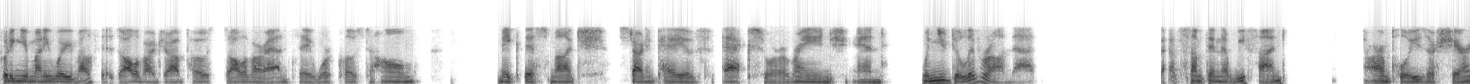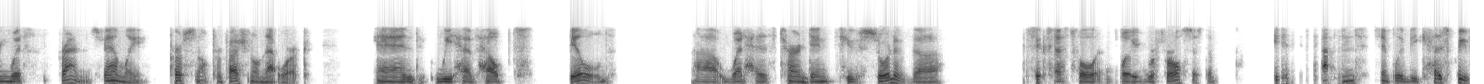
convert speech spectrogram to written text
putting your money where your mouth is. All of our job posts, all of our ads say work close to home, make this much, starting pay of X or a range. And when you deliver on that, that's something that we find our employees are sharing with friends, family, personal, professional network. And we have helped build uh, what has turned into sort of the successful employee referral system. It happened simply because we've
